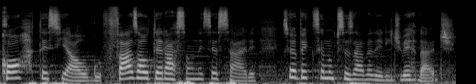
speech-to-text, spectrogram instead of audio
Corta esse algo, faz a alteração necessária. Você vai ver que você não precisava dele de verdade.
